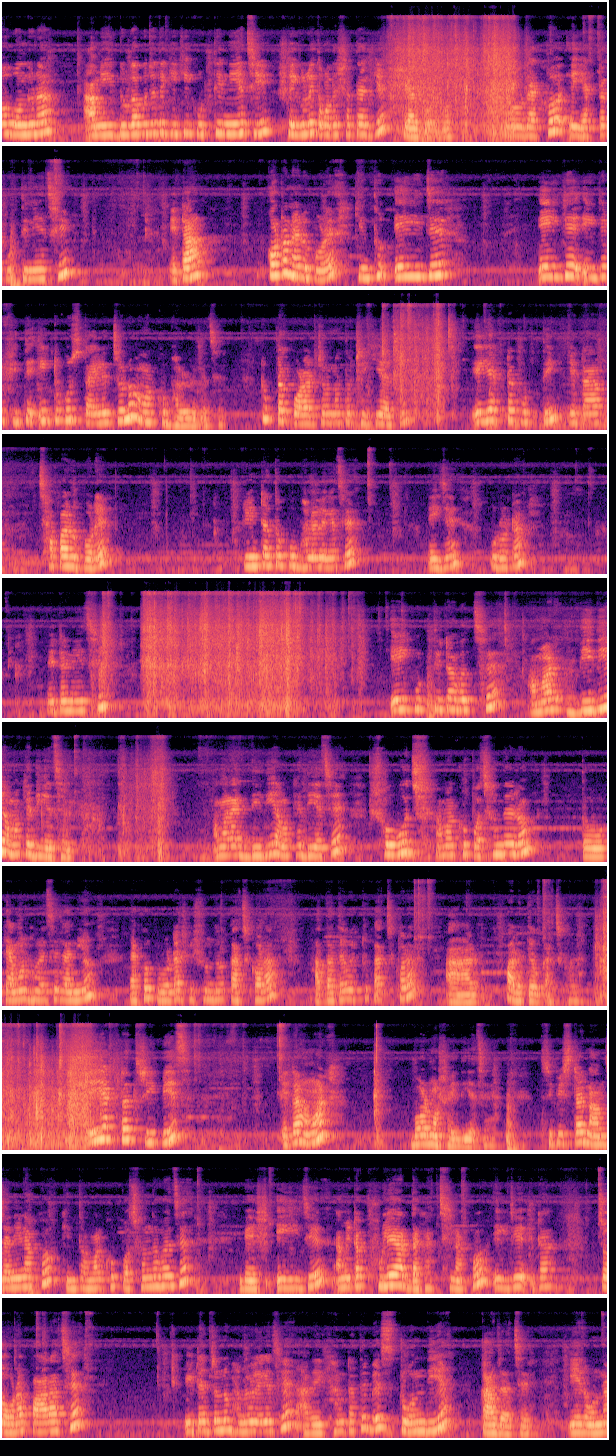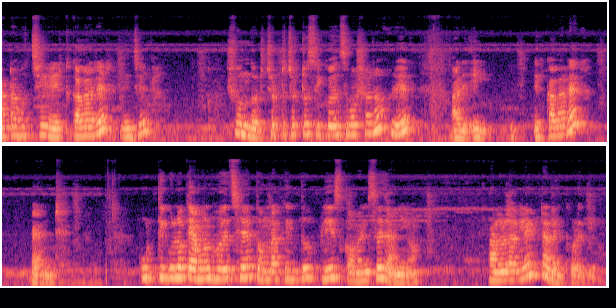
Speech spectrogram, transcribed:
তো বন্ধুরা, আমি দুর্গাপুজোতে কি কি কুর্তি নিয়েছি সেইগুলোই তোমাদের সাথে আজকে শেয়ার করব। তো দেখো, এই একটা কুর্তি নিয়েছি। এটা কটনের উপরে, কিন্তু এই যে এই যে এই যে ফিতে, এইটুকু স্টাইলের জন্য আমার খুব ভালো লেগেছে। টুকটাক পরার জন্য তো ঠিকই আছে। এই একটা কুর্তি, এটা ছাপার উপরে। প্রিন্টটা তো খুব ভালো লেগেছে। এই যে, পুরোটা। এটা নিয়েছি। এই কুর্তিটা হচ্ছে আমার দিদি আমাকে দিয়েছে আমার এক দিদি আমাকে দিয়েছে। সবুজ, আমার খুব পছন্দের রং। তো কেমন হয়েছে জানিও। দেখো, পুরোটা কি সুন্দর কাজ করা। হাতাতেও একটু কাজ করা আর পাড়েতেও কাজ করা। এই একটা থ্রি পিস এটা আমার বরমশাই দিয়েছে। থ্রি পিসটার নাম জানি না খো কিন্তু আমার খুব পছন্দ হয়েছে। বেশ, এই যে আমি এটা খুলে আর দেখাচ্ছি না খো এই যে এটা চওড়া পার আছে, এইটার জন্য ভালো লেগেছে। আর এইখানটাতে বেশ স্টোন দিয়ে কাজ আছে। এর ওড়নাটা হচ্ছে রেড কালারের, এই যে সুন্দর, ছোট্ট ছোট্ট সিকোয়েন্স বসানো রেড, আর এই এই কালারের প্যান্ট কুর্তিগুলো কেমন হয়েছে তোমরা কিন্তু প্লিজ কমেন্টসে জানিও। ভালো লাগলে একটা লাইক করে দিও।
